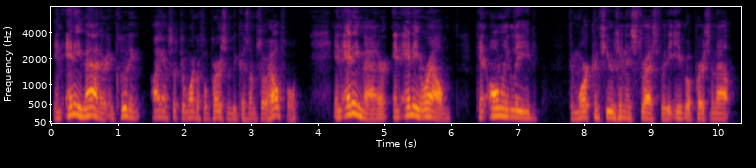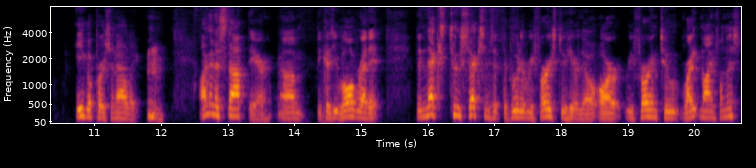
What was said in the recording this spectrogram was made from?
in any manner, including I am such a wonderful person because I'm so helpful, in any manner, in any realm, can only lead to more confusion and stress for the ego personal ego personality. I'm going to stop there um, because you've all read it. The next two sections that the Buddha refers to here, though, are referring to right mindfulness,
